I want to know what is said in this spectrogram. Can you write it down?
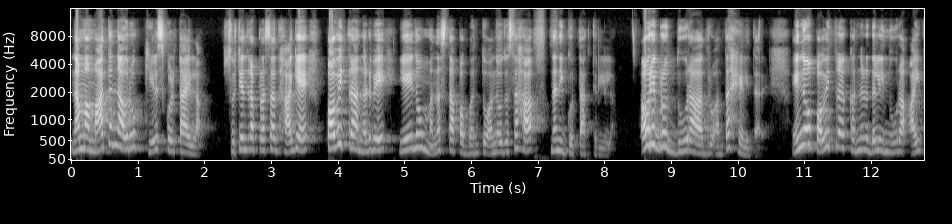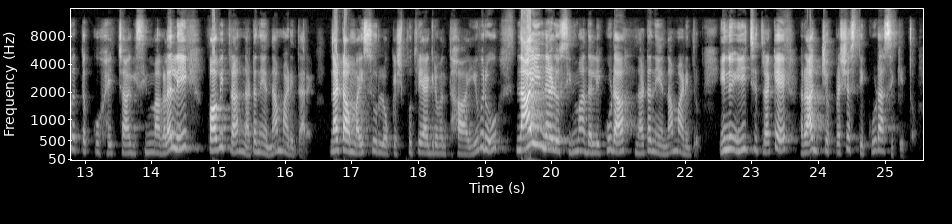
ನಮ್ಮ ಮಾತನ್ನ ಅವರು ಕೇಳಿಸ್ಕೊಳ್ತಾ ಇಲ್ಲ. ಸುಚೇಂದ್ರ ಪ್ರಸಾದ್ ಹಾಗೆ ಪವಿತ್ರ ನಡುವೆ ಏನೋ ಮನಸ್ತಾಪ ಬಂತು ಅನ್ನೋದು ಸಹ ನನಗೆ ಗೊತ್ತಾಗ್ತಿರ್ಲಿಲ್ಲ. ಅವರಿಬ್ರು ದೂರ ಆದ್ರು ಅಂತ ಹೇಳಿದ್ದಾರೆ. ಇನ್ನು ಪವಿತ್ರ ಕನ್ನಡದಲ್ಲಿ ನೂರ ಐವತ್ತಕ್ಕೂ ಹೆಚ್ಚಾಗಿ ಸಿನಿಮಾಗಳಲ್ಲಿ ಪವಿತ್ರ ನಟನೆಯನ್ನ ಮಾಡಿದ್ದಾರೆ. ನಟ ಮೈಸೂರು ಲೋಕೇಶ್ ಪುತ್ರಿಯಾಗಿರುವಂತಹ ಇವರು ನಾಯಿ ನೆರಳು ಸಿನಿಮಾದಲ್ಲಿ ಕೂಡ ನಟನೆಯನ್ನ ಮಾಡಿದ್ರು. ಇನ್ನು ಈ ಚಿತ್ರಕ್ಕೆ ರಾಜ್ಯ ಪ್ರಶಸ್ತಿ ಕೂಡ ಸಿಕ್ಕಿತ್ತು.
